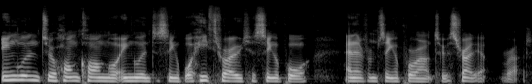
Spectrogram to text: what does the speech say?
England to Hong Kong or England to Singapore, Heathrow to Singapore, and then from Singapore out to Australia. Right.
